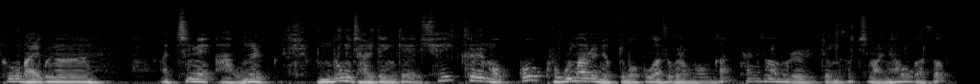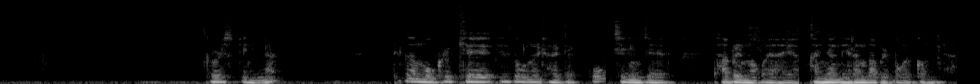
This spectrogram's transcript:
그거 말고는 아침에 아 오늘 운동이 잘 된 게 쉐이크를 먹고 고구마를 몇 개 먹고 가서 그런 건가? 탄수화물을 좀 섭취 많이 하고 가서 그럴 수도 있나? 그러니까 뭐 그렇게 해서 오늘 잘 됐고 지금 이제 밥을 먹어야 해요. 간장 계란밥을 먹을 겁니다.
